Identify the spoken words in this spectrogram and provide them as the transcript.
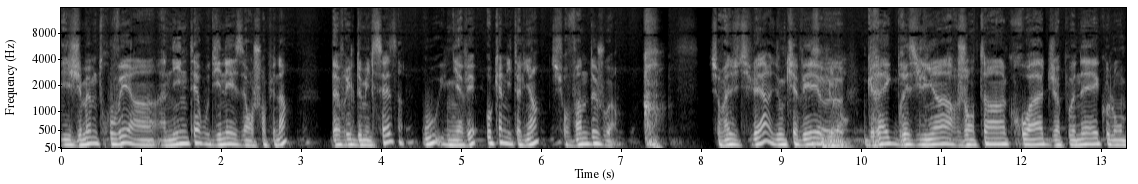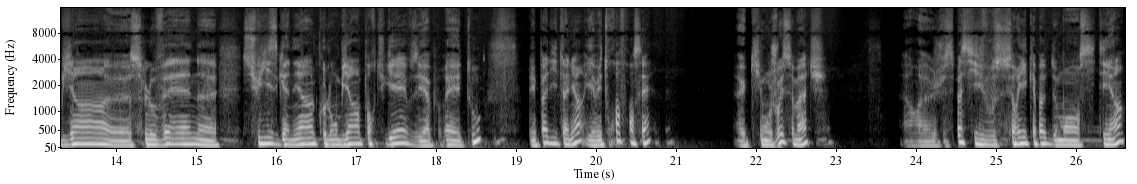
Et j'ai même trouvé un, un Inter Udinese en championnat d'avril 2016 où il n'y avait aucun Italien sur 22 joueurs. sur match du titulaire. Et donc il y avait euh, grec, brésilien, argentin, croate, japonais, colombien, euh, slovène, euh, suisse, ghanéen, colombien, portugais. Vous avez à peu près tout, mais pas d'italien. Il y avait trois Français euh, qui ont joué ce match. Alors euh, je ne sais pas si vous seriez capable de m'en citer un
